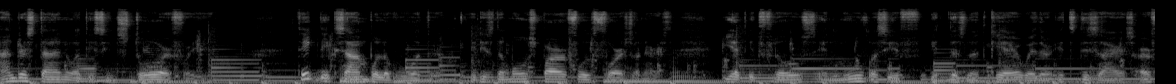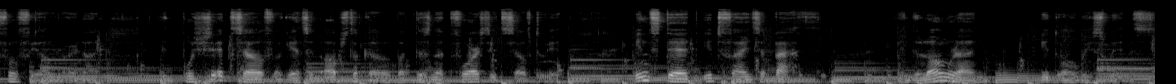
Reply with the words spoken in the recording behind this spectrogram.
Understand what is in store for you. Take the example of water. It is the most powerful force on earth yet it flows and moves as if it does not care whether its desires are fulfilled or not. It pushes itself against an obstacle but does not force itself to it. Instead, it finds a path. In the long run, it always wins.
